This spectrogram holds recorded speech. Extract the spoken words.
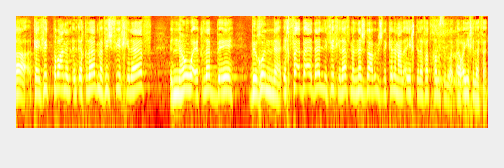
آه كيفية طبعا الإقلاب ما فيش فيه خلاف إن هو إقلاب بإيه؟ بغنة الاخفاء بقى ده اللي فيه خلاف ملناش بيه مش نتكلم على أي اختلافات خالص دلوقتي أو أي خلافات.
